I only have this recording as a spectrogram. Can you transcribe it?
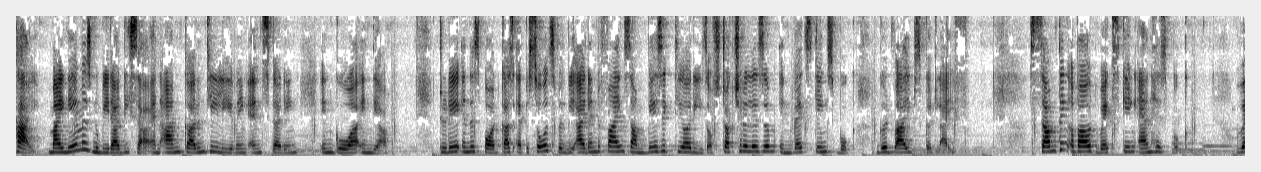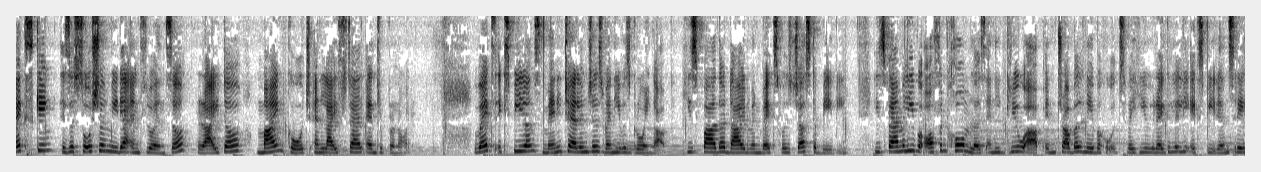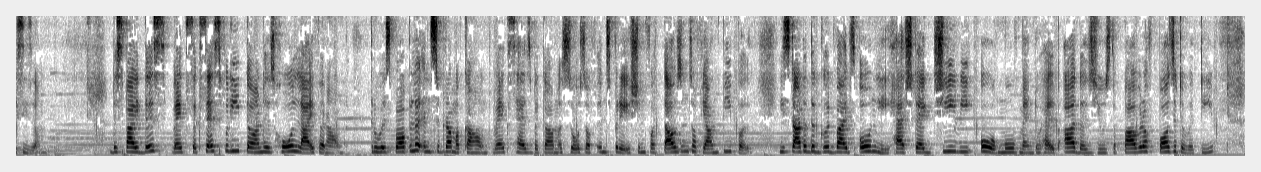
Hi, my name is Nubira Disa and I'm currently living and studying in Goa, India. Today in this podcast episodes we'll be identifying some basic theories of structuralism in Vex King's book Good Vibes Good Life. Something about Vex King and his book. Vex King is a social media influencer, writer, mind coach and lifestyle entrepreneur. Vex experienced many challenges when he was growing up. His father died when Vex was just a baby. His family were often homeless and he grew up in troubled neighborhoods where he regularly experienced racism. Despite this, Vex successfully turned his whole life around. Through his popular Instagram account, Vex has become a source of inspiration for thousands of young people. He started the Good Vibes Only hashtag GVO movement to help others use the power of positivity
